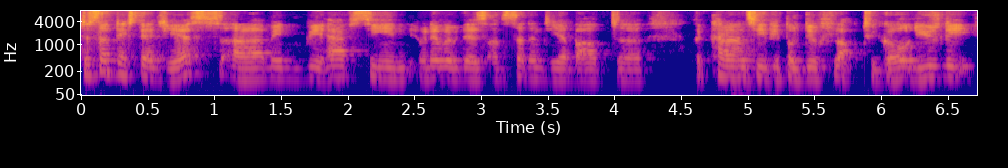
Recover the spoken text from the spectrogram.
To a certain extent, yes. Uh, I mean, we have seen whenever there's uncertainty about uh, the currency, people do flock to gold. Usually,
